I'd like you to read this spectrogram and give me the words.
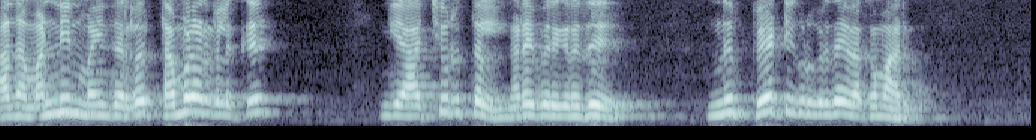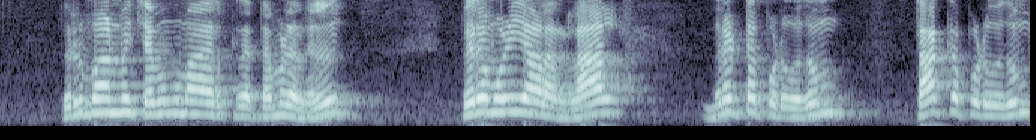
அந்த மண்ணின் மைந்தர்கள் தமிழர்களுக்கு இங்கே அச்சுறுத்தல் நடைபெறுகிறது இன்னும் பேட்டி கொடுக்குறதே வெக்கமாக இருக்குது பெரும்பான்மை சமூகமாக இருக்கிற தமிழர்கள் பிற மொழியாளர்களால் மிரட்டப்படுவதும் தாக்கப்படுவதும்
